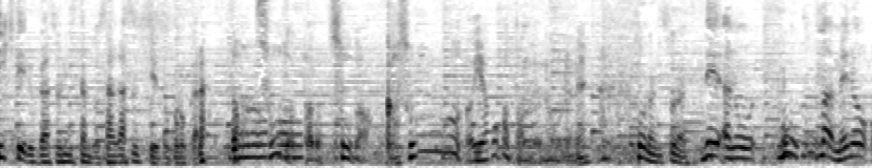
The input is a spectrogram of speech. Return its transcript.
生きているガソリンスタンドを探すっていうところから。あそうだっただそうだ。ガソリンがやばかったんだよね俺ね。そうなんですそうなんです。であの僕、まあ、目の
